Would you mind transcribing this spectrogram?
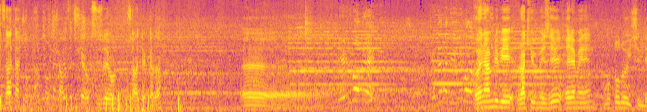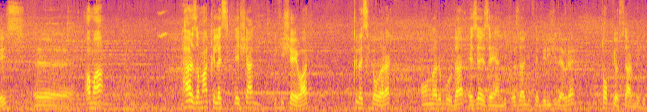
Evet zaten çok uzun konuşacağımız bir şey yok. Sizi de yorduk bu saate kadar. Ee, önemli bir rakibimizi elemenin mutluluğu içindeyiz. Ee, ama her zaman klasikleşen iki şey var. Klasik olarak onları burada eze eze yendik. Özellikle birinci devre top göstermedik.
